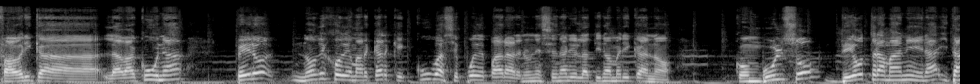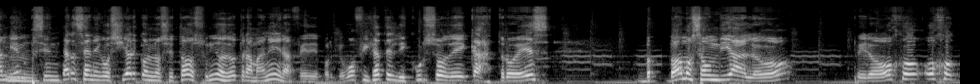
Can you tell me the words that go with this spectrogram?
fabrica la vacuna. Pero no dejo de marcar que Cuba se puede parar en un escenario latinoamericano convulso de otra manera y también Mm. sentarse a negociar con los Estados Unidos de otra manera, Fede, porque vos fijate el discurso de Castro es "Va- vamos a un diálogo, pero ojo, ojo,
